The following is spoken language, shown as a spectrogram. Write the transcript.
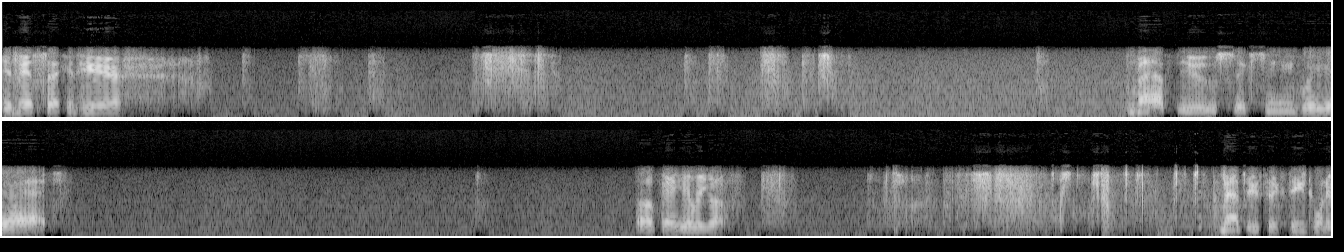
Give me a second here. Matthew 16, where you at? Okay, here we go. Matthew sixteen twenty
